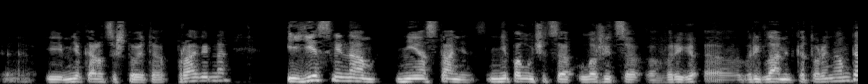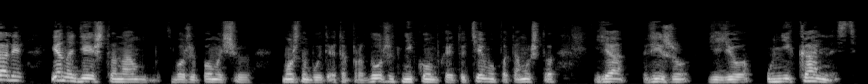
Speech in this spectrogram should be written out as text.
э, и мне кажется, что это правильно – и если нам не останется, не получится уложиться в регламент, который нам дали, я надеюсь, что нам с Божьей помощью можно будет это продолжить, не комка эту тему, потому что я вижу ее уникальность.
